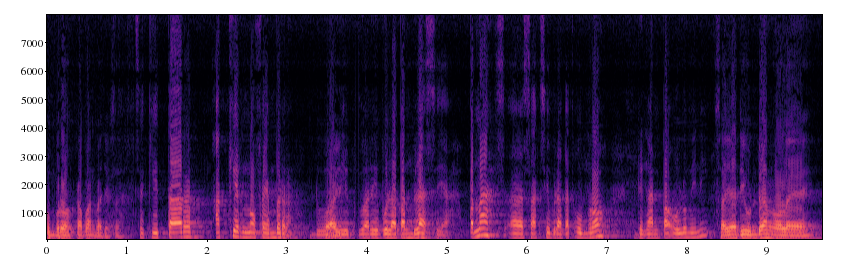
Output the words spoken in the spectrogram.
Umroh kapan Pak Jaksa? Sekitar akhir November 2018 ya. Pernah uh, saksi berangkat umroh dengan Pak Ulum ini? Saya diundang oleh Eh,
